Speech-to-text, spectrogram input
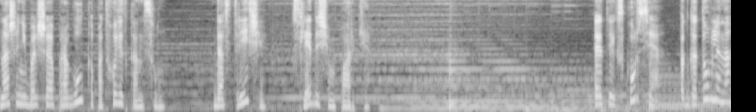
наша небольшая прогулка подходит к концу. До встречи в следующем парке. Эта экскурсия подготовлена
